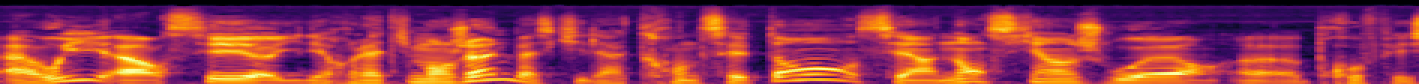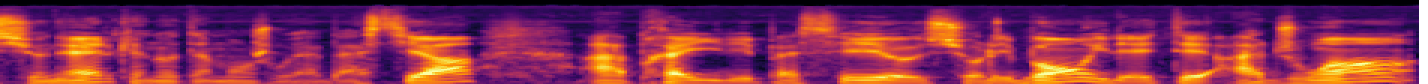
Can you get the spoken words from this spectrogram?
Ah oui, alors c'est, euh, il est relativement jeune parce qu'il a 37 ans. C'est un ancien joueur euh, professionnel qui a notamment joué à Bastia. Après, il est passé euh, sur les bancs. Il a été adjoint,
